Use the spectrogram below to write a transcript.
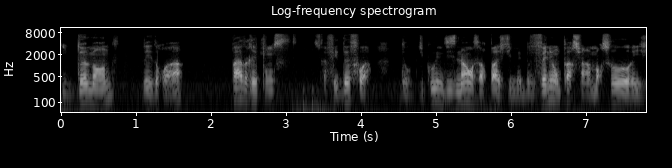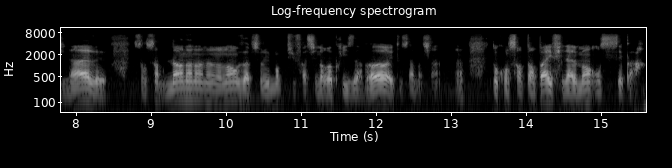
Ils demandent les droits. Pas de réponse. Ça fait deux fois. Donc du coup ils me disent non on sort pas. Je dis mais venez on part sur un morceau original. Euh, non non non non non non on veut absolument que tu fasses une reprise d'abord et tout ça machin. Hein. Donc on s'entend pas et finalement on se sépare.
